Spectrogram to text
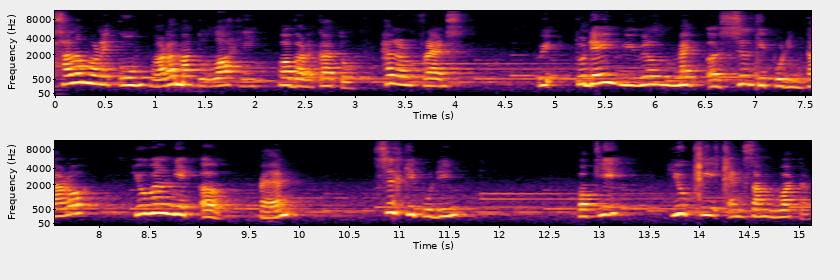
Assalamualaikum warahmatullahi wabarakatuh. Hello friends. We, today we will make a silky pudding taro. You will need a pan, silky pudding, pocky, yupi and some water.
